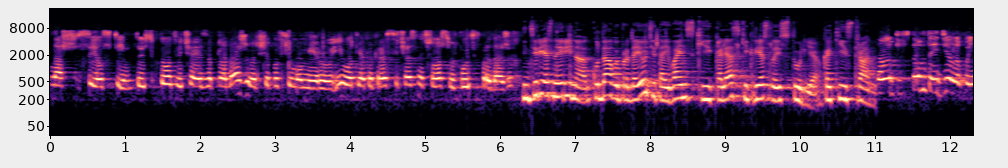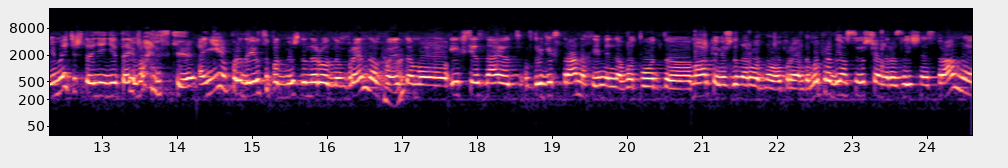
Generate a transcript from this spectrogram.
наш sales team, то есть кто отвечает за продажи вообще по всему миру. И вот я как раз сейчас начала свой путь в продажах. Интересно, Ирина, куда вы продаете тайваньские коляски, кресла и стулья? Какие страны? Ну вот в том-то и дело, понимаете, что они не тайваньские. Они продаются под международным брендом, Так. поэтому их все знают в других странах именно вот под э, маркой международного бренда. Мы продаем совершенно различные страны.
